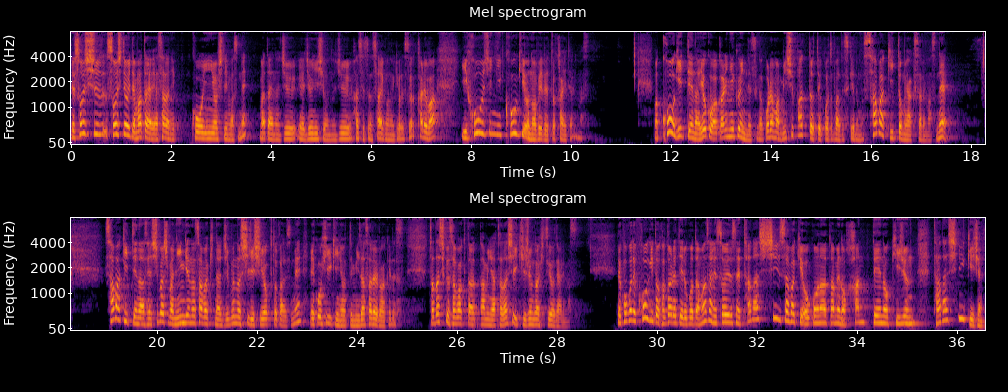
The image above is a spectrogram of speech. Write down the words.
でそうし、そうしておいて、マタイはさらにこう引用していますね。マタイの12章の18節の最後の行ですが、彼は違法人に抗議を述べると書いてあります。まあ、抗議っていうのはよくわかりにくいんですが、これはまあミシュパットという言葉ですけれども、裁きとも訳されますね。裁きっていうのは、しばしば人間の裁きっていうのは自分の私利私欲とかですね、エコひいきによって乱されるわけです。正しく裁くためには正しい基準が必要であります。でここで抗議と書かれていることはまさにそういうですね、正しい裁きを行うための判定の基準、正しい基準、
